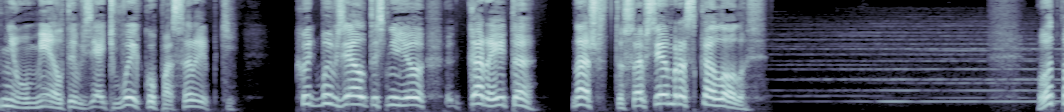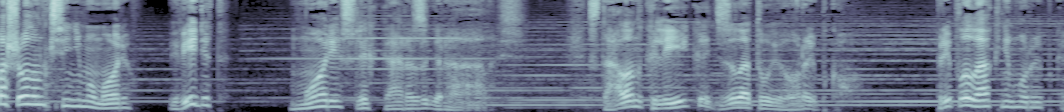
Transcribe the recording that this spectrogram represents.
Не умел ты взять выкупа с рыбки. Хоть бы взял ты с нее корыто. Наш-то совсем раскололось. Вот пошел он к синему морю. Видит, море слегка разыгралось. Стал он кликать золотую рыбку. Приплыла к нему рыбка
